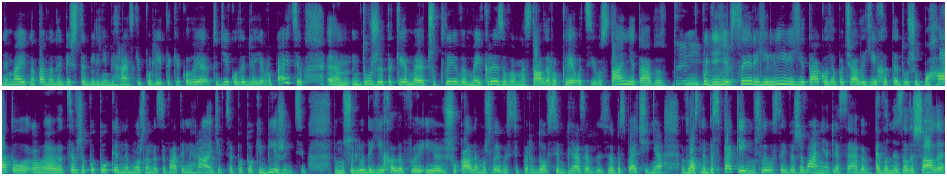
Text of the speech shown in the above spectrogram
не мають, напевно, найбільш стабільні мігрантські політики. Коли тоді, коли для європейців дуже такими чутливими і кризовими стали роки, оці останні та події в Сирії, Лівії, та коли почали їхати дуже багато. Е, це вже потоки не можна називати мігрантів, це потоки біженців, тому що люди їхали в і шукали можливості передовсім для забезпечення власне безпеки і можливостей виживання для себе. Вони залишали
